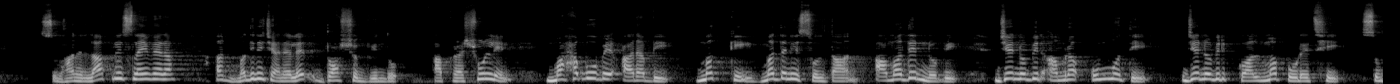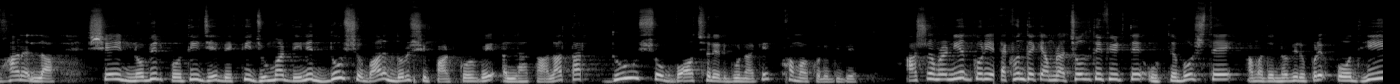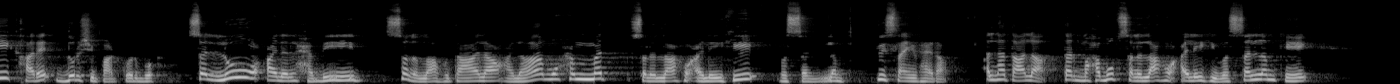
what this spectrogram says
সুবহানাল্লাহ প্রিয় ইসলামী ভেরা আর মদিনী চ্যানেলের দর্শকবৃন্দ, আপনারা শুনলেন মাহবুবে আরবি, মক্কি, মদনী সুলতান, আমাদের নবী। যে নবীর আমরা উন্মতি যে নবীর কলমা পড়েছি সুবহান আল্লাহ সেই নবীর প্রতি যে ব্যক্তি জুমার দিনে দুশো বার দর্শী পাঠ করবে, আল্লাহ তালা তার দুশো বছরের গুণাকে ক্ষমা করে দিবে। আসুন আমরা নিয়ত করি, এখন থেকে আমরা চলতে ফিরতে, উঠতে বসতে আমাদের নবীর উপরে অধিক হারে দর্শী পাঠ করব। সাল্লু আল হাবিব সাল্লাহ তালা আলা মুহাম্মদ সাল্লাহ আলহি ওসাল্লাম ইসলামী ভাইরা আল্লাহ তালা তার মাহবুব সাল্লাহ আলহি ওয়াসাল্লামকে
